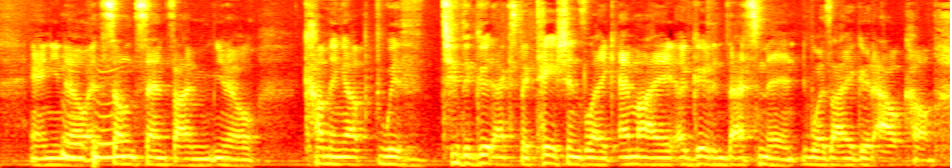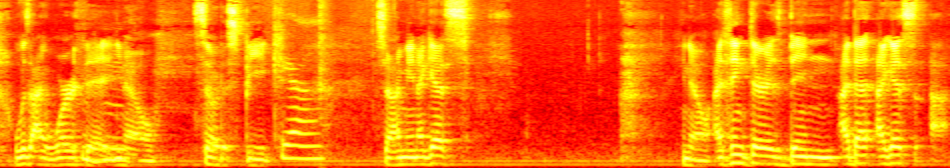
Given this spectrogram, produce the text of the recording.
and you know, mm-hmm. at some sense I'm, you know, coming up with to the good expectations like am i a good investment was i a good outcome was i worth mm-hmm. it you mm-hmm. know so to speak yeah so i mean i guess you know i think there has been i bet i guess uh,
